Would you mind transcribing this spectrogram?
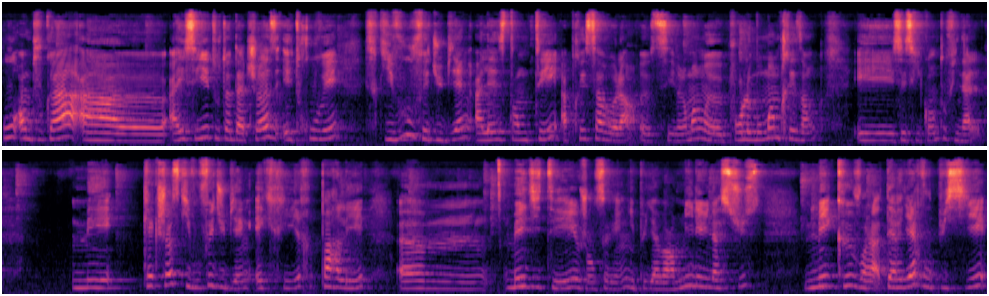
ou en tout cas à, euh, à, essayer tout un tas de choses et trouver ce qui vous fait du bien à l'instant T. Après ça, voilà, euh, c'est vraiment pour le moment présent, et c'est ce qui compte au final. Mais quelque chose qui vous fait du bien, écrire, parler, méditer, j'en sais rien, il peut y avoir mille et une astuces mais que voilà, derrière vous puissiez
